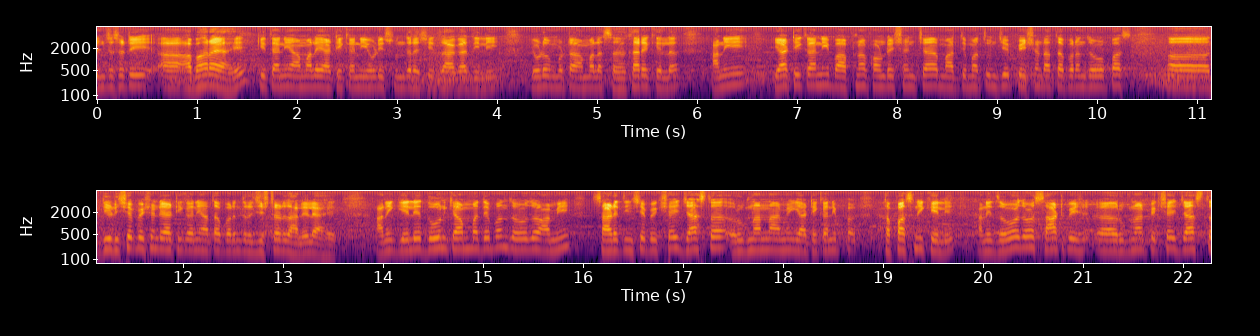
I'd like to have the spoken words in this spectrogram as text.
त्यांच्यासाठी आभार आहे की त्यांनी आम्हाला या ठिकाणी एवढी सुंदर अशी जागा दिली एवढं मोठं आम्हाला सहकार्य केलं आणि या ठिकाणी बाफना फाउंडेशनच्या माध्यमातून जे पेशंट आतापर्यंत जवळपास दीडशे पेशंट या ठिकाणी आतापर्यंत रजिस्टर झालेले आहेत आणि गेले दोन कॅम्पमध्ये पण जवळजवळ आम्ही साडेतीनशेपेक्षाही जास्त रुग्णांना आम्ही या ठिकाणी प तपासणी केली आणि जवळजवळ साठ पेश रुग्णांपेक्षाही जास्त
